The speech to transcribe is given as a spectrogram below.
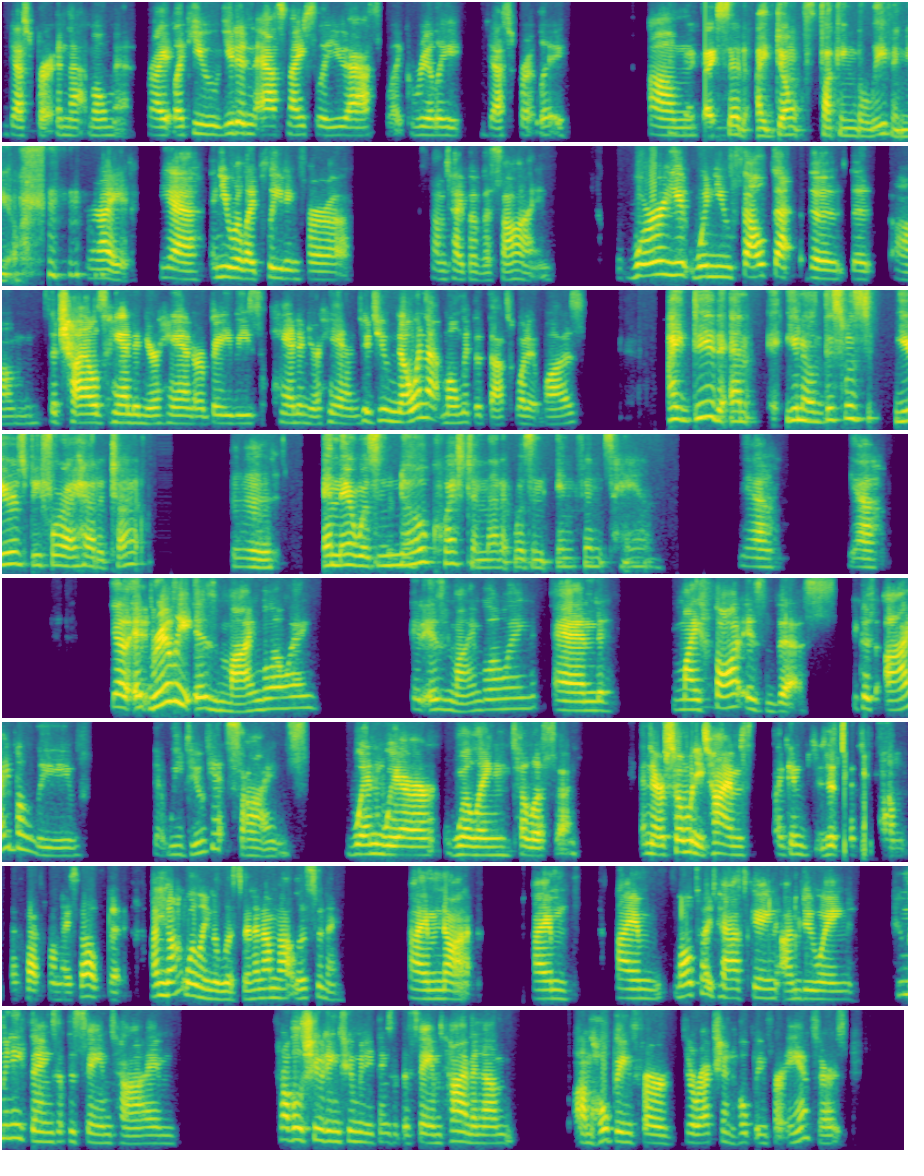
desperate in that moment, right? Like you you didn't ask nicely, you asked like really desperately. Um like I said, I don't fucking believe in you. right. Yeah. And you were like pleading for a some type of a sign. Were you when you felt that the the um, the child's hand in your hand or baby's hand in your hand. Did you know in that moment that that's what it was? I did. And, you know, this was years before I had a child. Mm. And there was mm-hmm. no question that it was an infant's hand. Yeah. Yeah. Yeah. It really is mind blowing. It is mind blowing. And my thought is this because I believe that we do get signs when we're willing to listen. And there are so many times I can just um, for myself that I'm not willing to listen and I'm not listening. I'm not. I'm I'm multitasking. I'm doing too many things at the same time, troubleshooting too many things at the same time, and I'm I'm hoping for direction, hoping for answers.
